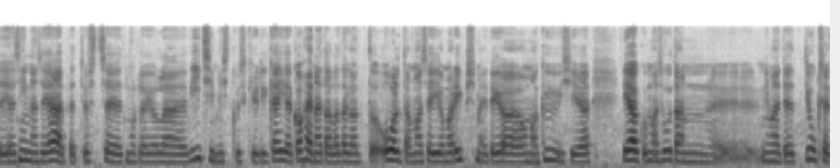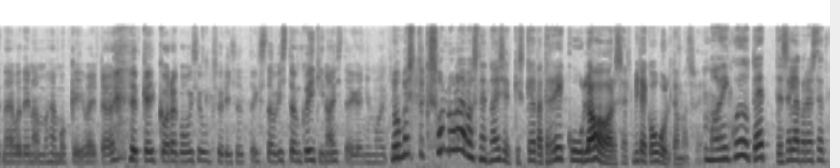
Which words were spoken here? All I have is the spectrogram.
ja sinna see jääb, et just see, et mul ei ole viitsimist kuskil käia kahe nädala tagant hooldamas ei oma ripsmeid ega oma küüsi ja ja kui ma suudan niimoodi, et juuksed näevad enam-vähem okei okay välja, et käid korra koos juuksuris, et eks ta vist on kõigi naistega niimoodi. no ma just, kas on olemas need naised, kes käivad regulaarselt midagi hooldamas või? ma ei kujuta ette, sellepärast et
